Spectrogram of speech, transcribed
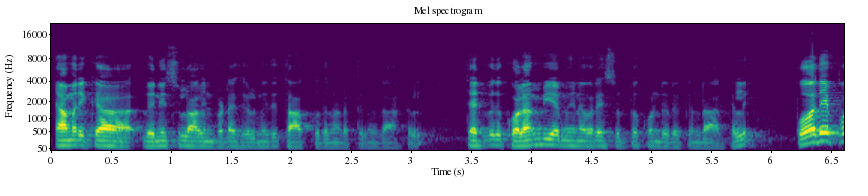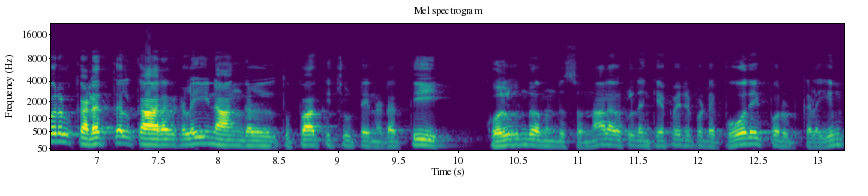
அமெரிக்கா வெனிசுலாவின் படகுகள் மீது தாக்குதல் நடத்துகின்றார்கள். தற்போது கொலம்பிய மீனவரை சுட்டுக் கொண்டிருக்கின்றார்கள். போதைப்பொருள் கடத்தல்காரர்களை நாங்கள் துப்பாக்கிச் சூட்டை நடத்தி கொள்கின்றோம் என்று சொன்னால் அவர்களிடம் கைப்பற்றப்பட்ட போதைப் பொருட்களையும்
